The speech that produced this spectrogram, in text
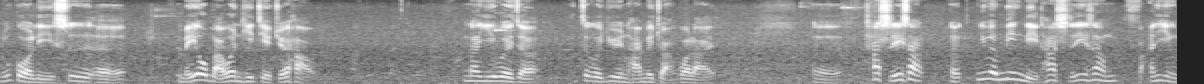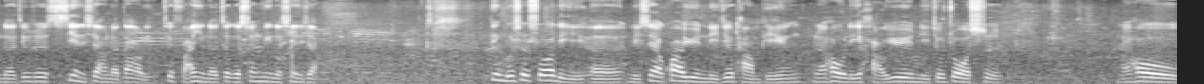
如果你是呃没有把问题解决好，那意味着这个运还没转过来。呃，它实际上呃，因为命理它实际上反映的就是现象的道理，就反映了这个生命的现象。并不是说你呃你现在快运你就躺平，然后你好运你就做事，然后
